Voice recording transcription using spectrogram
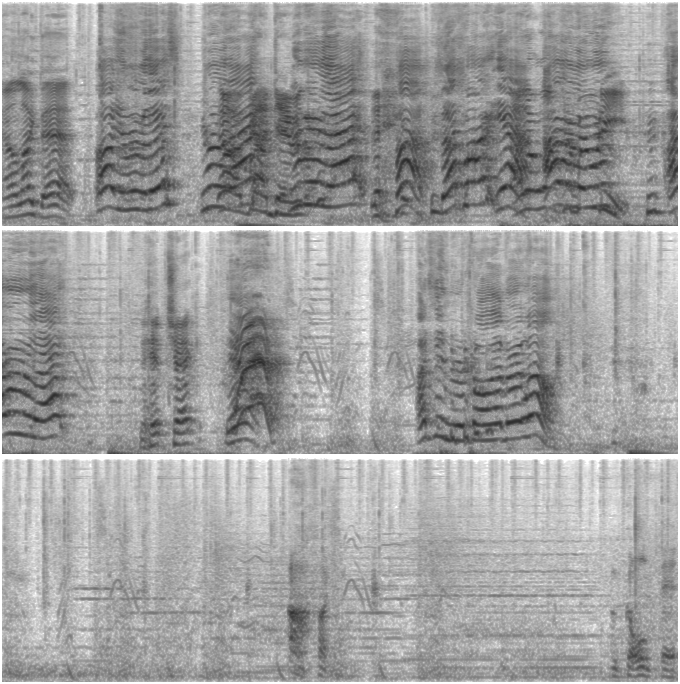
I don't like that. Oh, you remember this? You remember Oh, that? God damn it. You remember that? huh? That part? Yeah. I don't want I your remember. booty. I remember that. The hip check. Yeah. Ah! I seem to recall that very well. Gold Pit.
